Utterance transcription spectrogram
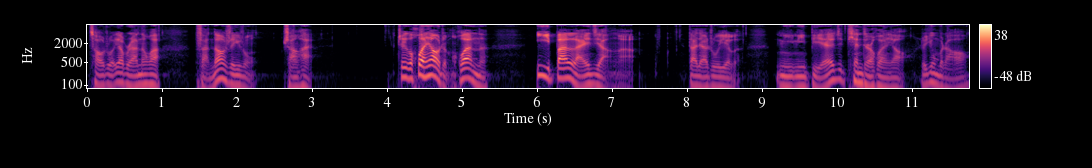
操作，要不然的话，反倒是一种伤害。这个换药怎么换呢？一般来讲啊，大家注意了，你你别天天换药，这用不着。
